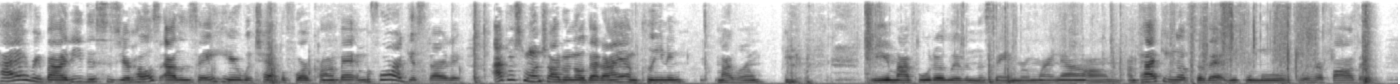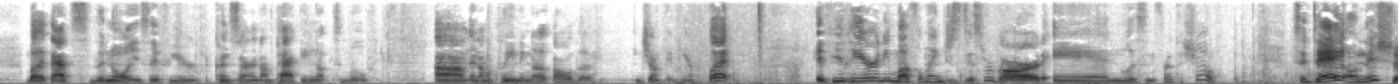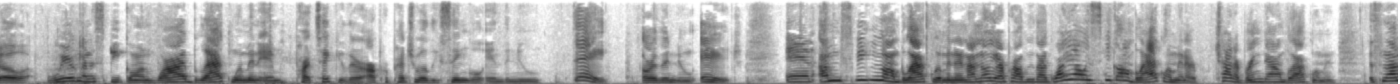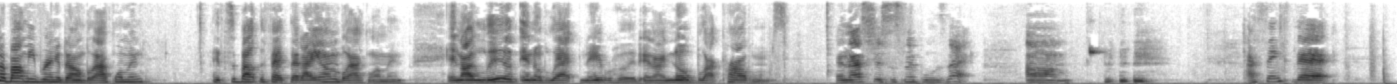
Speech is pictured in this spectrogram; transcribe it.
Hi, everybody. This is your host, Alize, here with Chat Before Combat. And before I get started, I just want y'all to know that I am cleaning my room. Me and my poodle live in the same room right now. Um, I'm packing up so that we can move with her father. But that's the noise if you're concerned. I'm packing up to move. Um, and I'm cleaning up all the junk in here. But if you hear any muffling, just disregard and listen for the show. Today on this show, we're going to speak on why black women in particular are perpetually single in the new day or the new age. And I'm speaking on black women, and I know y'all probably like, why you always speak on black women or try to bring down black women? It's not about me bringing down black women. It's about the fact that I am a black woman and I live in a black neighborhood and I know black problems. And that's just as simple as that. Um, I think that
